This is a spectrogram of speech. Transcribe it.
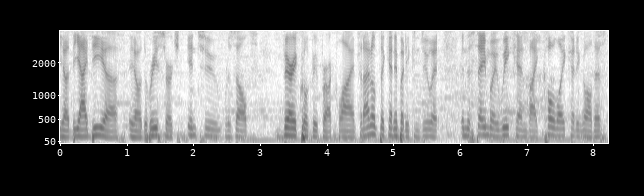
you know, the idea, you know, the research into results very quickly for our clients. And I don't think anybody can do it in the same way we can by co-locating all this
